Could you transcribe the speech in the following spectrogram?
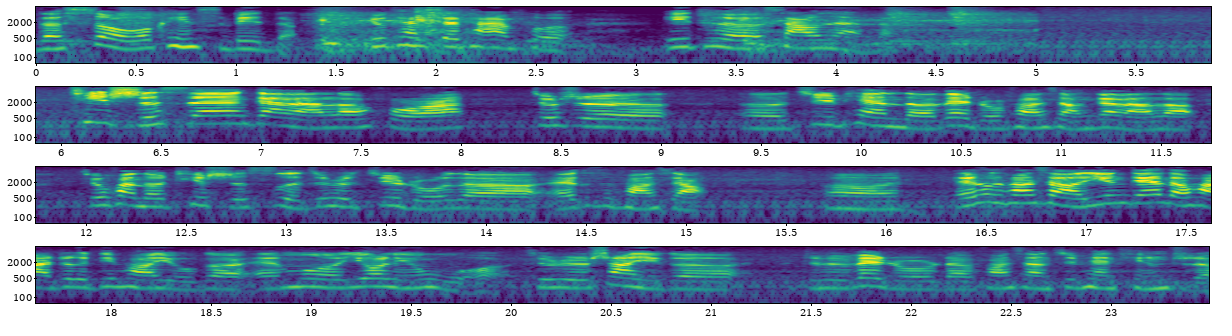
the so working speed you can set up eight thousand T 十三干完了活儿，就是呃锯片的 y 轴方向干完了，就换到 T 十四，就是锯轴的 x 方向。 嗯，x 方向应该的话，这个地方有个 M 幺零五，就是上一个就是 y 轴的方向锯片停止，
